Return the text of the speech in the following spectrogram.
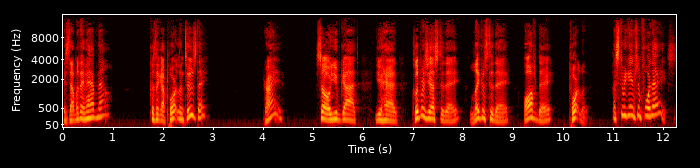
Is that what they have now? Because they got Portland Tuesday. right? So you've got you had Clippers yesterday, Lakers today, off day, Portland. That's three games in four days.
